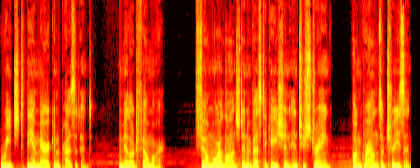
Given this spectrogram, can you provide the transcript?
reached the American president, Millard Fillmore, Fillmore launched an investigation into Strang on grounds of treason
